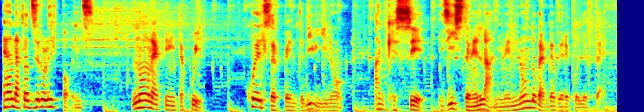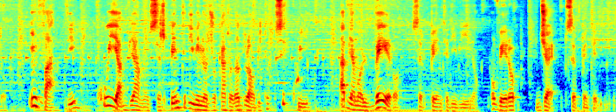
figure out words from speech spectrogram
è andato a 0 life points non è finita qui. Quel serpente divino, anche se esiste nell'anime, non dovrebbe avere quell'effetto. Infatti, qui abbiamo il serpente divino giocato da Globitox e qui abbiamo il vero serpente divino, ovvero Ge, serpente divino.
